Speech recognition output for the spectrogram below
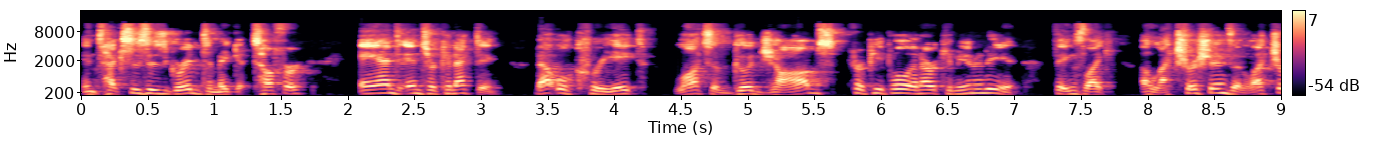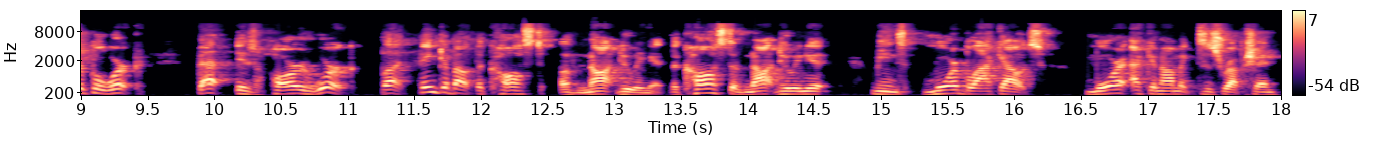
in Texas's grid to make it tougher and interconnecting. That will create lots of good jobs for people in our community, things like electricians and electrical work. That is hard work. But think about the cost of not doing it. The cost of not doing it means more blackouts, more economic disruption,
